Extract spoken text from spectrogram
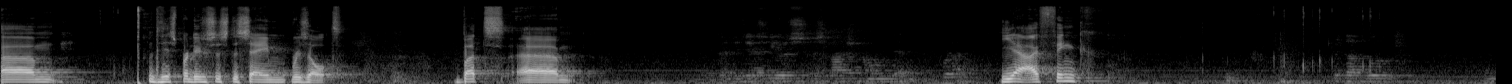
um, this produces the same result. But um, Can you just use a slash no indent for that? yeah, I think Because that will, in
